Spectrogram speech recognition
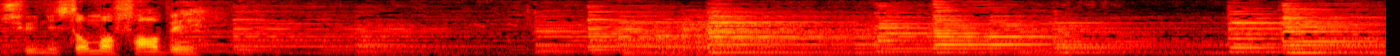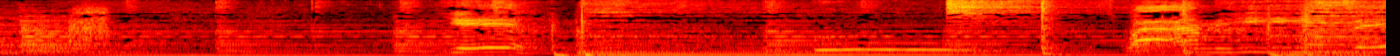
Schöne Sommerfarbe. Yeah. Ooh, that's why I'm easy.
